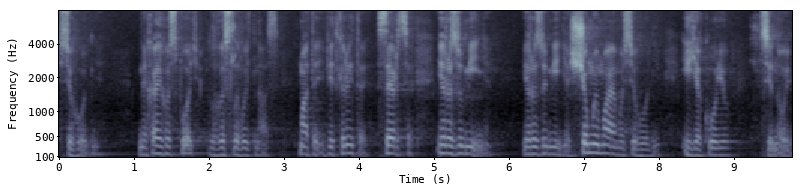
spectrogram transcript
сьогодні. Нехай Господь благословить нас, мати відкрите серце і розуміння, і розуміння, що ми маємо сьогодні і якою ціною.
